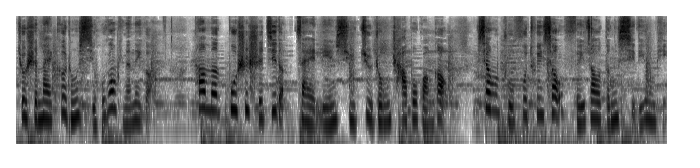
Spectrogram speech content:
就是卖各种洗护用品的那个，他们不失时机的在连续剧中插播广告，向主妇推销肥皂等洗涤用品。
